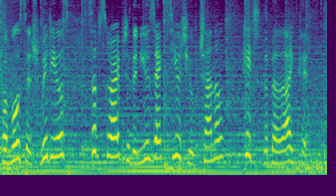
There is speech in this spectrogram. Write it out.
For more such videos, subscribe to the NewsX YouTube channel, hit the bell icon.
